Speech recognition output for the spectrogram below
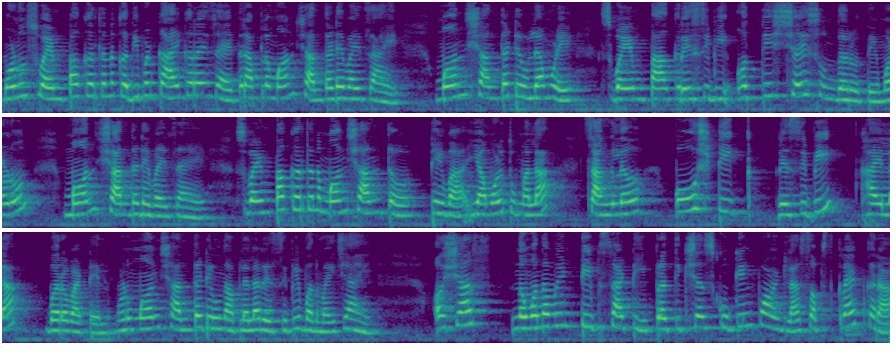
म्हणून स्वयंपाक करताना कधी पण काय करायचं आहे तर आपलं मन शांत ठेवायचं आहे. मन शांत ठेवल्यामुळे स्वयंपाक रेसिपी अतिशय सुंदर होते. म्हणून मन शांत ठेवायचं आहे. स्वयंपाक करताना मन शांत ठेवा यामुळे तुम्हाला चांगलं पौष्टिक रेसिपी खायला बरं वाटेल. म्हणून मन शांत ठेवून आपल्याला रेसिपी बनवायची आहे. अशाच नवनवीन टिप्ससाठी प्रतीक्षास कुकिंग पॉईंटला सबस्क्राईब करा.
